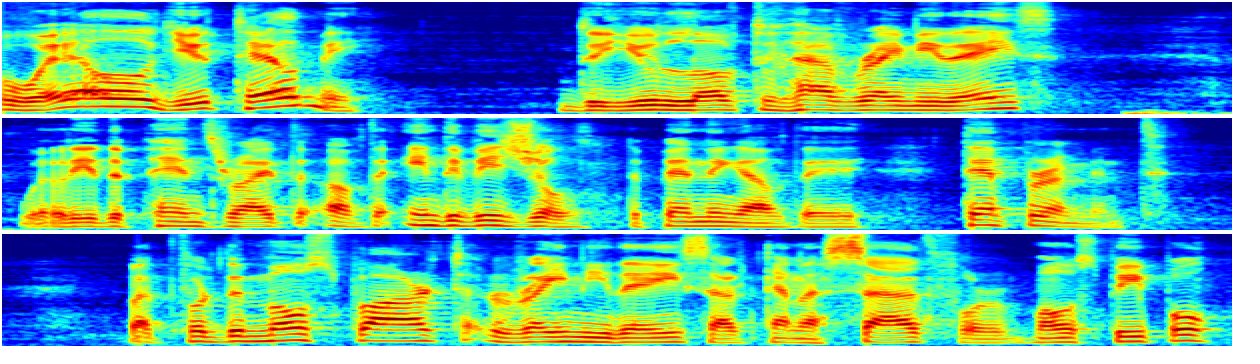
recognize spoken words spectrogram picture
Well, you tell me. Do you love to have rainy days? Well, it depends, right, of the individual, depending of the temperament. But for the most part, rainy days are kind of sad for most people.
